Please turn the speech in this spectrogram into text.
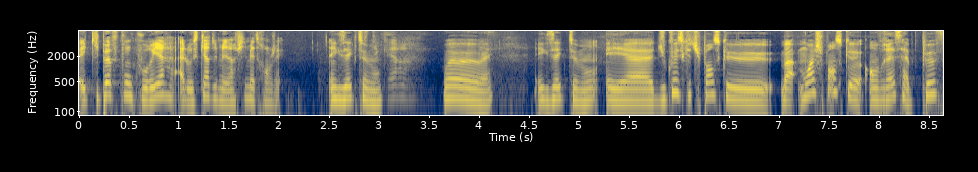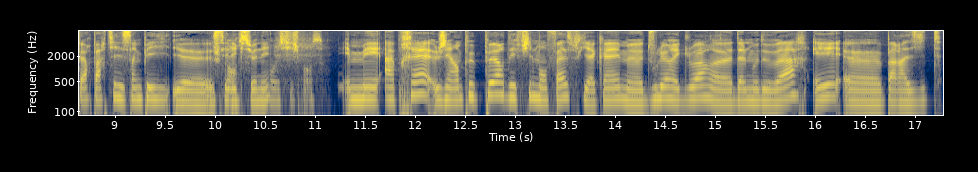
et qui peuvent concourir à l'Oscar du meilleur film étranger. Exactement. Clair, là Ouais, ouais, ouais. Exactement. Et euh, du coup, est-ce que tu penses que, bah, moi, je pense que en vrai, ça peut faire partie des cinq pays euh, pense. sélectionnés. Moi aussi, je pense. Mais après, j'ai un peu peur des films en face parce qu'il y a quand même euh, Douleur et gloire euh, d'Almodovar et Parasite.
